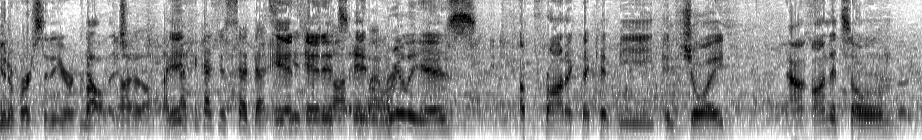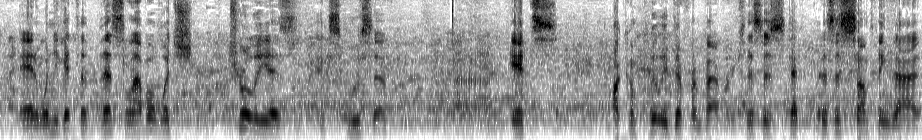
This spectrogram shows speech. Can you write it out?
university or college. No, not at all. I, It- I think I just said that. See, and, and it's it really is a product that can be enjoyed on its own and when you get to this level which truly is exclusive uh, it's a completely different beverage this is this is something that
